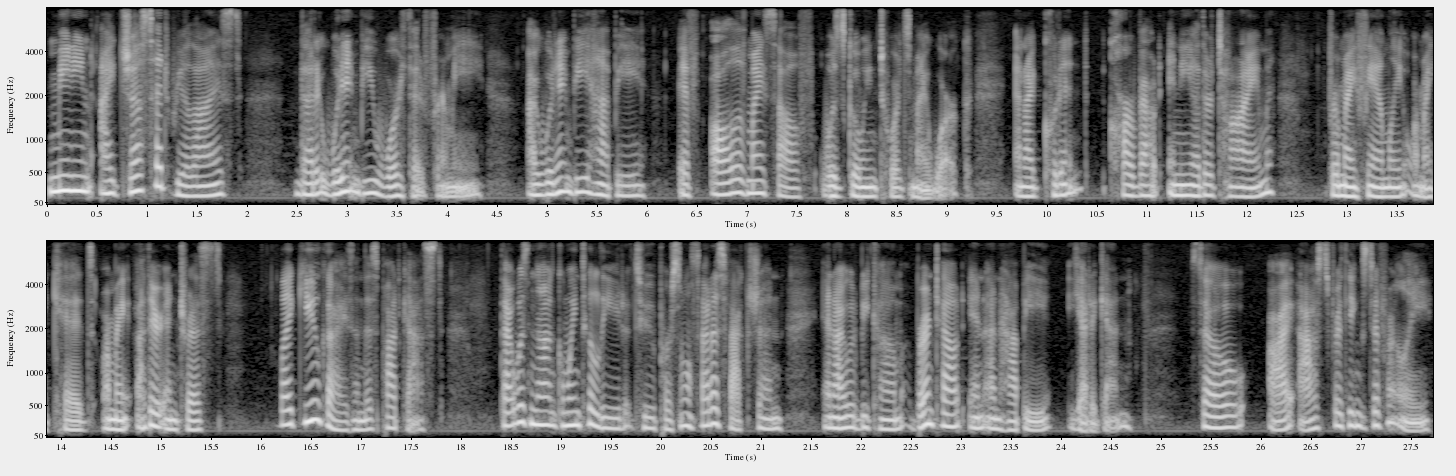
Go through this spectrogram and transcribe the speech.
Meaning, I just had realized that it wouldn't be worth it for me. I wouldn't be happy if all of myself was going towards my work and I couldn't carve out any other time for my family or my kids or my other interests, like you guys in this podcast. That was not going to lead to personal satisfaction, and I would become burnt out and unhappy yet again. So I asked for things differently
